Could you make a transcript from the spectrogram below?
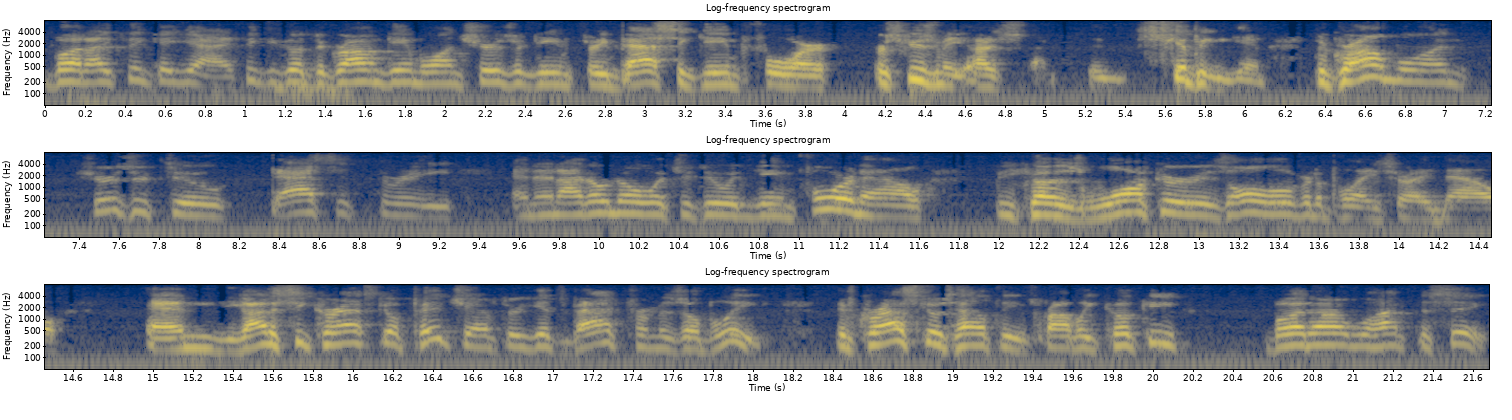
but I think, yeah, I think you go Degrom game one, Scherzer game three, Bassitt game four, or excuse me, uh, skipping a game. Degrom one, Scherzer two, Bassitt three, and then I don't know what you do in game four now because Walker is all over the place right now. And you got to see Carrasco pitch after he gets back from his oblique. If Carrasco's healthy, it's probably Cookie, but uh, we'll have to see.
